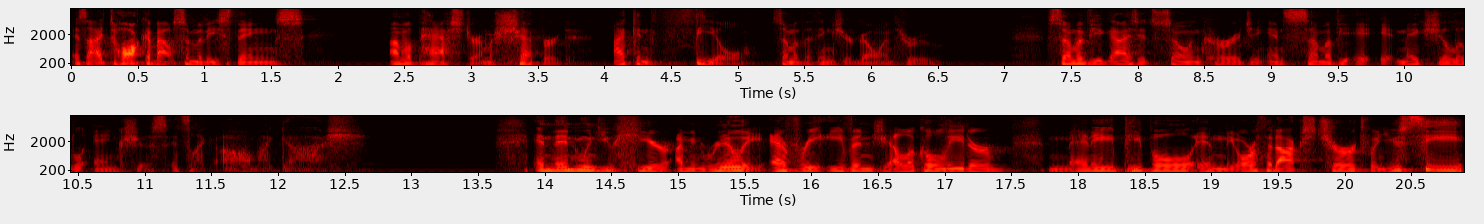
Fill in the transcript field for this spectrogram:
as I talk about some of these things, I'm a pastor, I'm a shepherd. I can feel some of the things you're going through. Some of you guys, it's so encouraging, and some of you, it, it makes you a little anxious. It's like, oh my gosh, And then when you hear, I mean, really, every evangelical leader, many people in the Orthodox Church, when you see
